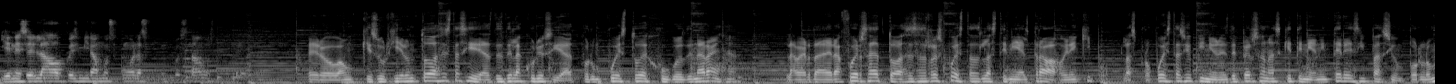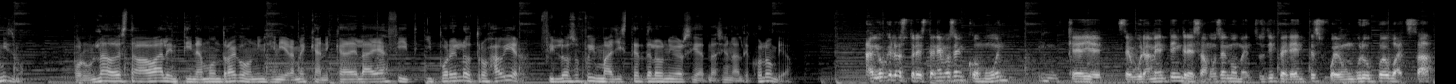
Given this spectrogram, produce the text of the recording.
y en ese lado pues miramos cómo las compostamos. Pero aunque surgieron todas estas ideas desde la curiosidad por un puesto de jugos de naranja, la verdadera fuerza de todas esas respuestas las tenía el trabajo en equipo, las propuestas y opiniones de personas que tenían interés y pasión por lo mismo. Por un lado estaba Valentina Mondragón, ingeniera mecánica de la EAFIT, y por el otro Javier, filósofo y magíster de la Universidad Nacional de Colombia. Algo que los tres tenemos en común, que seguramente ingresamos en momentos diferentes, fue un grupo de WhatsApp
